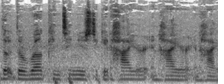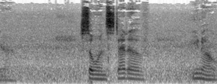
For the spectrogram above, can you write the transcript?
the, the rug continues to get higher and higher and higher. So instead of, you know,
